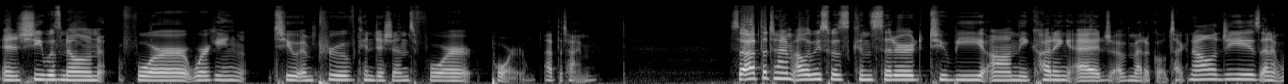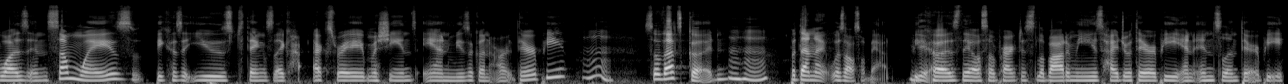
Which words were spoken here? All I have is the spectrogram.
And she was known for working to improve conditions for poor at the time. So at the time, Eloise was considered to be on the cutting edge of medical technologies, and it was in some ways because it used things like x ray machines and musical and art therapy. So that's good. Mm-hmm. But then it was also bad Yeah. because they also practiced lobotomies, hydrotherapy, and insulin therapy,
